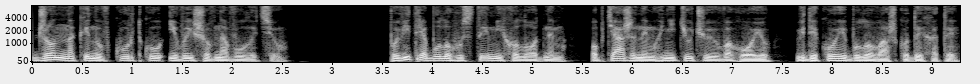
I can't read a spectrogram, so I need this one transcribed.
Джон накинув куртку і вийшов на вулицю. Повітря було густим і холодним, обтяженим гнітючою вагою, від якої було важко дихати.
